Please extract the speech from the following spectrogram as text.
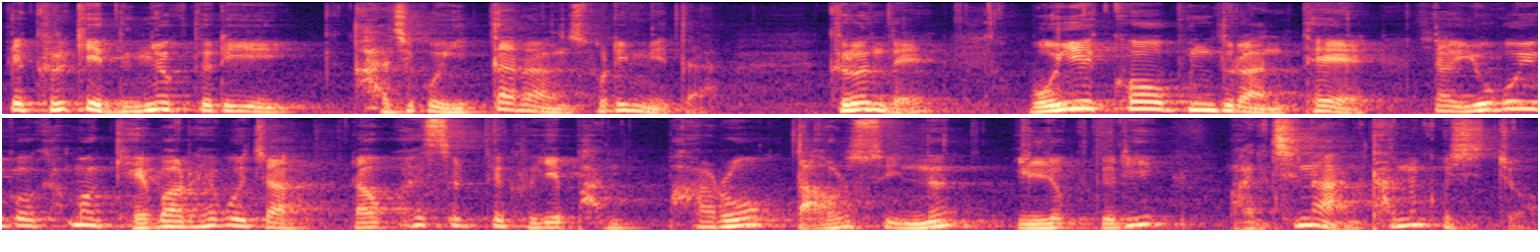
그렇게 능력들이 가지고 있다라는 소리입니다. 그런데 모이커 분들한테 야 요거 이거 한번 개발을 해보자 라고 했을 때 그게 바로 나올 수 있는 인력들이 많지는 않다는 것이죠.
